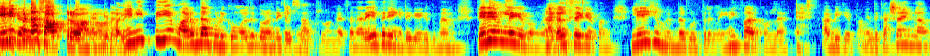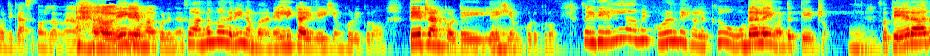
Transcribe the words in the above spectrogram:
இனிப்புனா சாப்பிட்டுருவாங்க. இனிப்பையே மருந்தா குடிக்கும்போது குழந்தைகள் சாப்பிட்டுருவாங்க. ஸோ நிறைய பேர் என்கிட்ட கேக்குது மேம் பெரியவங்களே கேட்பாங்க அடல்ட்ஸே கேட்பாங்க லேகியம் இருந்தா கொடுத்துருங்களேன் இனிப்பா இருக்கும்ல. அப்படி கேட்பாங்க. இந்த கஷாயம்லாம் கொஞ்சம் கசக்கும் இல்ல மேம். லேகியமா கொடுங்க. ஸோ அந்த மாதிரி நம்ம நெல்லிக்காய் லேகியம் கொடுக்குறோம். தேற்றான் கோட்டை லேகியம் கொடுக்குறோம். ஸோ இது எல்லாமே குழந்தைகளுக்கு உடலை வந்து தேற்றும். ஸோ தேராத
